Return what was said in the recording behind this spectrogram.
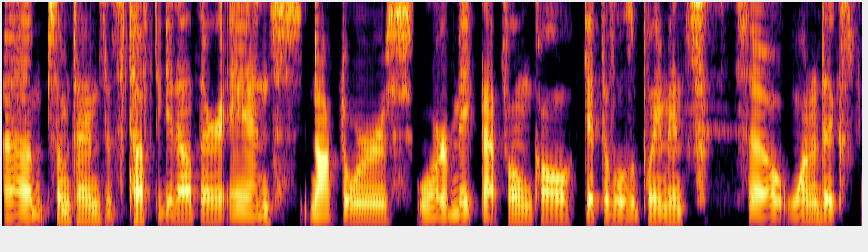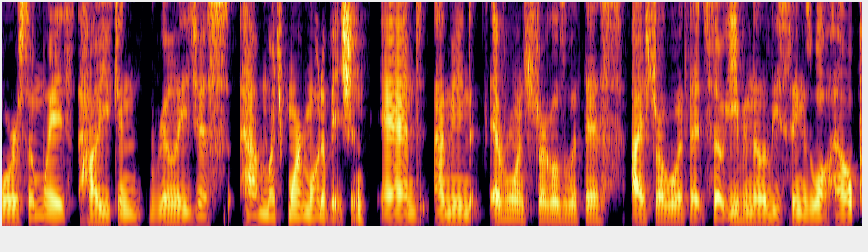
um, sometimes it's tough to get out there and knock doors or make that phone call, get to those appointments. So, wanted to explore some ways how you can really just have much more motivation. And I mean, everyone struggles with this. I struggle with it. So, even though these things will help,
